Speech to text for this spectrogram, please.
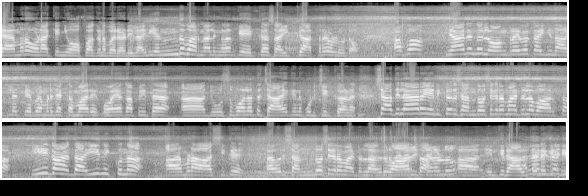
ക്യാമറ ഓൺ ആക്കി ഇനി ഓഫ് ആക്കണ പരിപാടിയില്ല. അതിൽ എന്ത് പറഞ്ഞാലും നിങ്ങൾ കേൾക്കുക സഹിക്കുക അത്രേ ഉള്ളൂ കേട്ടോ അപ്പോൾ ഞാനിന്ന് ലോങ് ഡ്രൈവ് കഴിഞ്ഞ് നാട്ടിലെത്തിയപ്പോൾ നമ്മുടെ ചെക്കന്മാർ കോയ കാപ്പിത്തെ ജ്യൂസ് പോലത്തെ ചായ ഇങ്ങനെ കുടിച്ചിരിക്കുകയാണ്. പക്ഷെ അതിലേറെ എനിക്കൊരു സന്തോഷകരമായിട്ടുള്ള വാർത്ത ഈ ഈ നിൽക്കുന്ന നമ്മുടെ ആശിക്ക് ഒരു സന്തോഷകരമായിട്ടുള്ള ഒരു വാർത്ത. എനിക്ക് രാവിലെ തന്നെ കിട്ടി.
